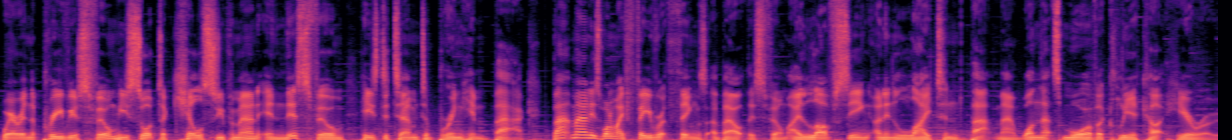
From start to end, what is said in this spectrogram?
Where in the previous film he sought to kill Superman, in this film he's determined to bring him back. Batman is one of my favorite things about this film. I love seeing an enlightened Batman, one that's more of a clear-cut hero.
